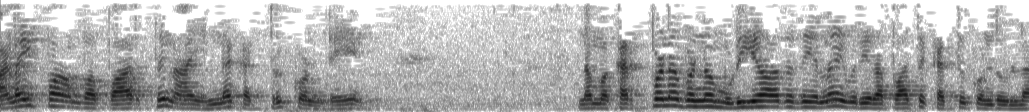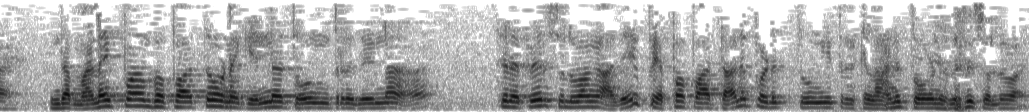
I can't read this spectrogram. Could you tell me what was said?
மலைப்பாம்பை பார்த்து நான் என்ன கற்றுக்கொண்டேன்? நம்ம கற்பனை பண்ண முடியாததையெல்லாம் இவர் இதை பார்த்து கத்துக்கொண்டுள்ளார் இந்த மலைப்பாம்பை பார்த்து உனக்கு என்ன தோன்றதுன்னா சில பேர் சொல்லுவாங்க அதே எப்ப பார்த்தாலும் படுத்து தூங்கிட்டு இருக்கலாம்னு தோணுதுன்னு சொல்லுவாங்க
